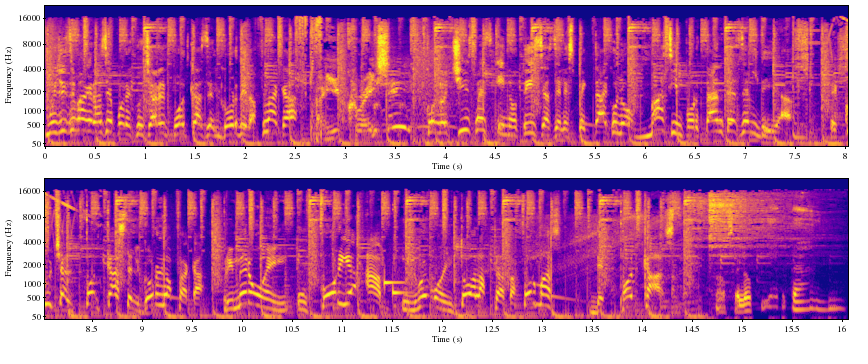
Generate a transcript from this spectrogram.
Muchísimas gracias por escuchar el podcast del Gordo y la Flaca. Are you crazy? Con los chismes y noticias del espectáculo más importantes del día. Escucha el podcast del Gordo y la Flaca primero en Euforia App y luego en todas las plataformas de podcast. No se lo pierdan.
